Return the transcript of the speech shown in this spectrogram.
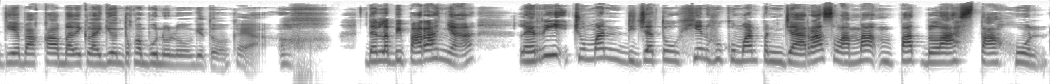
dia bakal balik lagi untuk ngebunuh lo gitu. Kayak, oh. Dan lebih parahnya, Larry cuman dijatuhin hukuman penjara selama 14 tahun.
